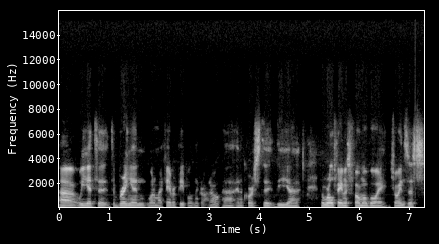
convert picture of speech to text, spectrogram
Uh, we get to, to bring in one of my favorite people in the grotto, uh, and of course the the uh, the world famous FOMO boy joins us.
